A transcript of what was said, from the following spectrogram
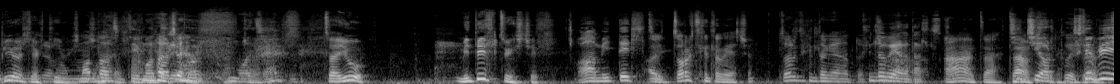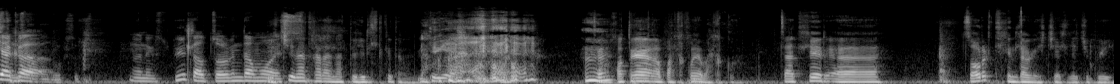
би бол яг тийм хичээл. Модоо Тийм модоор юм. За юу? Мэдээлэл зүйн хичээл. Аа мэдээлэл. Зураг технологи яач вэ? зураг технологи яагаад вэ? Технологи ягаад алгасч. Аа за. Чи ордгоо. Гэтэ би яг нэг би л ав зургандаа муу Чи надхаараа надад хэрэлдэх гэдэг юм. Тэгээ. За худгайгаа барахгүй барахгүй. За тэгэхээр э, зураг технологи хичээл гэж буй.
